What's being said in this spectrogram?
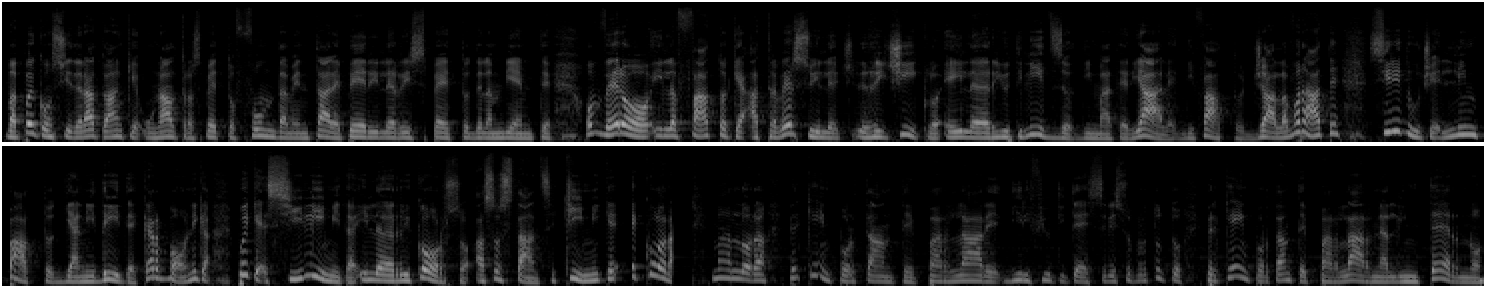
Va poi considerato anche un altro aspetto fondamentale per il rispetto dell'ambiente, ovvero il fatto che attraverso il riciclo e il riutilizzo di materiale di fatto già lavorate si riduce l'impatto di anidride carbonica poiché si limita il ricorso a sostanze chimiche e coloranti. Ma allora perché è importante parlare di rifiuti tessili e soprattutto perché è importante parlarne all'interno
